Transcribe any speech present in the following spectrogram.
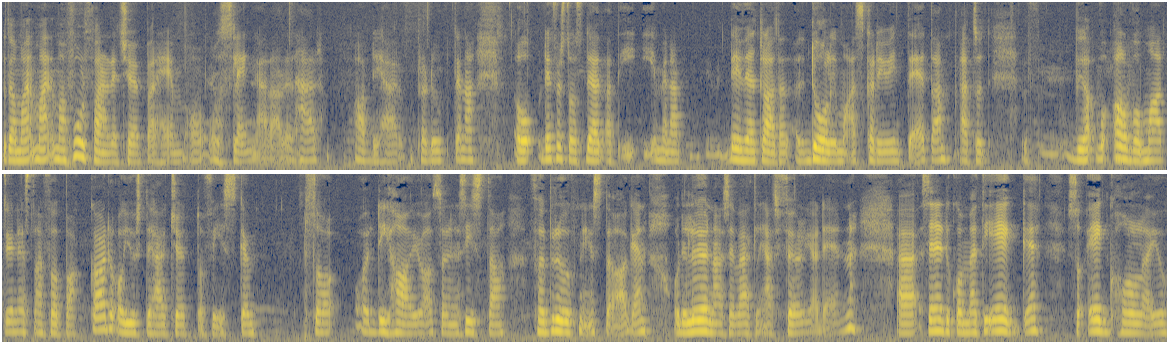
Utan man, man, man fortfarande köper hem och, och slänger av, den här, av de här produkterna. Och det är förstås det att, att jag menar, det är helt klart att dålig mat ska du ju inte äta. Alltså, all vår mat är ju nästan förpackad och just det här kött och fisk så och de har ju alltså den sista förbrukningsdagen och det lönar sig verkligen att följa den. Uh, sen när du kommer till ägg, så ägg håller ju,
